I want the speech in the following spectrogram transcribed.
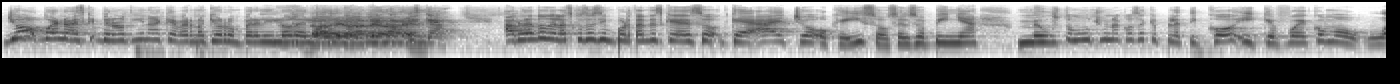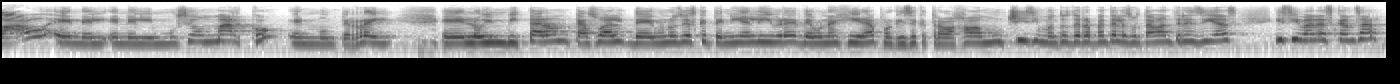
Yo, bueno, es que, pero no tiene nada que ver, no quiero romper el hilo de lo Dale, de lo- dale, de lo- dale. Es que, hablando de las cosas importantes que eso, que ha hecho o que hizo Celso Piña, me gustó mucho una cosa que platicó y que fue como wow en el, en el Museo Marco en Monterrey. Eh, lo invitaron casual de unos días que tenía libre de una gira porque dice que trabajaba muchísimo, entonces de repente le soltaban tres días y se iba a descansar.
